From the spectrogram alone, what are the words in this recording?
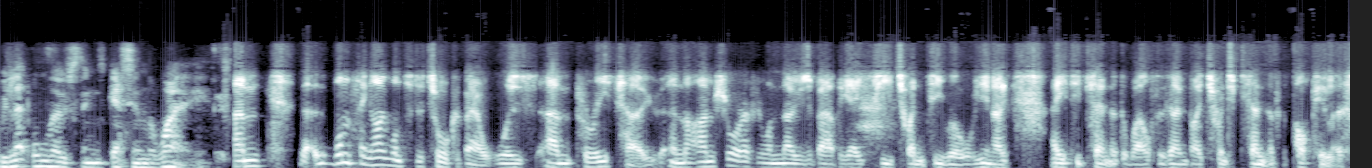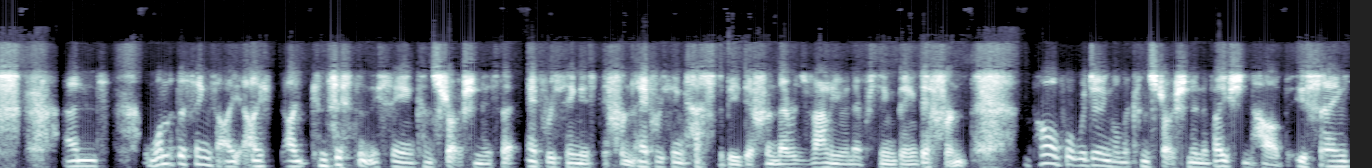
we let all those things get in the way. Um, one thing I wanted to talk about was um, Pareto, and I'm sure everyone knows about the 80 20 rule. You know, 80% of the wealth is owned by 20% of the populace. And one of the things I, I, I consistently see in construction is that everything is different, everything has to be different, there is value in everything being different. Part of what we're doing on the Construction Innovation Hub is saying,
